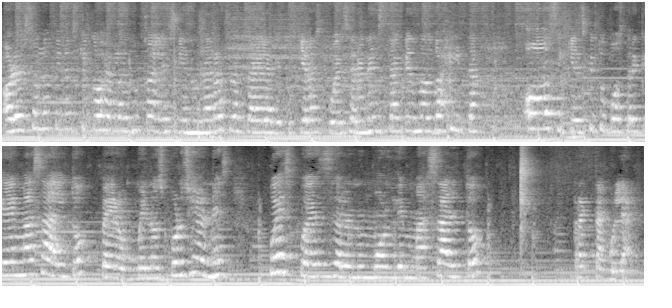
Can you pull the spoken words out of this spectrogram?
Ahora solo tienes que coger las ducales y en una refractaria la que tú quieras, puede ser en esta que es más bajita, o si quieres que tu postre quede más alto, pero menos porciones, pues puedes hacerlo en un molde más alto, rectangular.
